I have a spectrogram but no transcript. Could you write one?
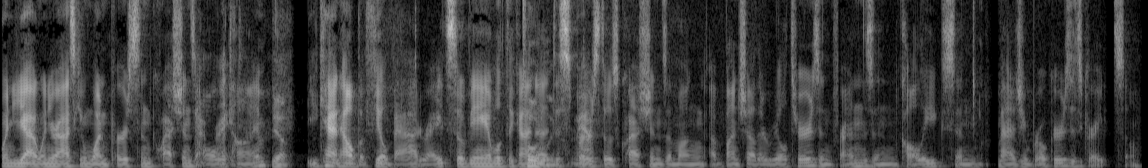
when, yeah, when you're asking one person questions Yeah, all right. the time, Yeah. you can't help but feel bad, right? So being able to kind of Totally. disperse those questions among a bunch of other realtors and friends and colleagues and managing brokers is great. So,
